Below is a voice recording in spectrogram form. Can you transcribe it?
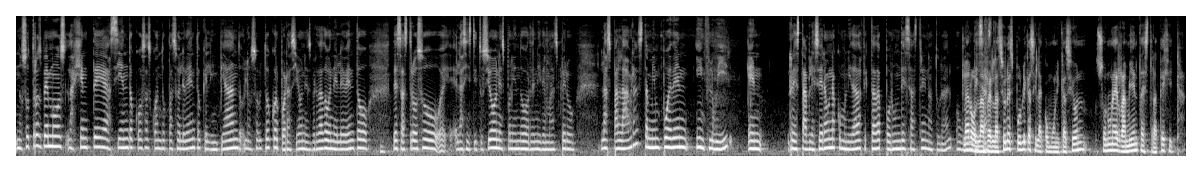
nosotros vemos la gente haciendo cosas cuando pasó el evento, que limpiando, lo, sobre todo corporaciones, ¿verdad? O en el evento desastroso, eh, las instituciones poniendo orden y demás, pero las palabras también pueden influir en restablecer a una comunidad afectada por un desastre natural? O claro, desastre? las relaciones públicas y la comunicación son una herramienta estratégica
